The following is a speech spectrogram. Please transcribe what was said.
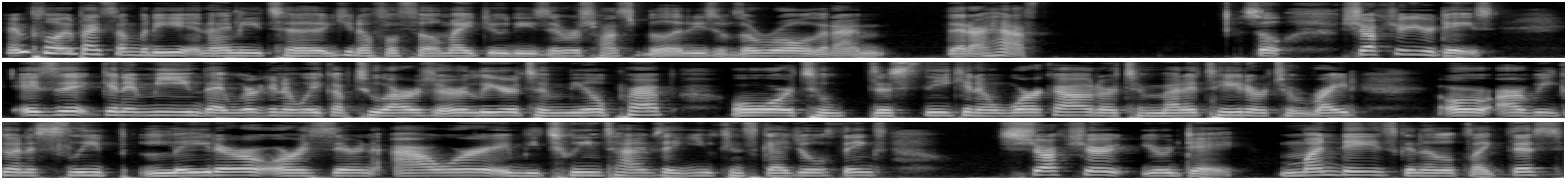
employed by somebody and I need to, you know, fulfill my duties and responsibilities of the role that I'm, that I have. So structure your days. Is it going to mean that we're going to wake up two hours earlier to meal prep or to, sneak in a workout or to meditate or to write? Or are we going to sleep later or is there an hour in between times that you can schedule things? Structure your day. Monday is going to look like this.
